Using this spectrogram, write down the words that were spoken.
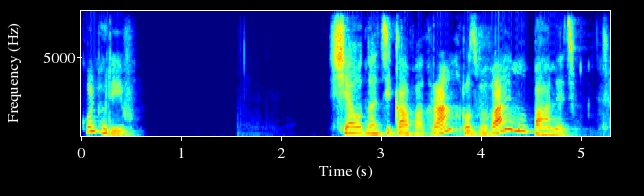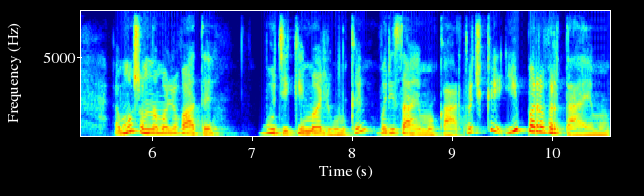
кольорів. Ще одна цікава гра розвиваємо пам'ять. Е, Можемо намалювати будь-які малюнки, вирізаємо карточки і перевертаємо.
